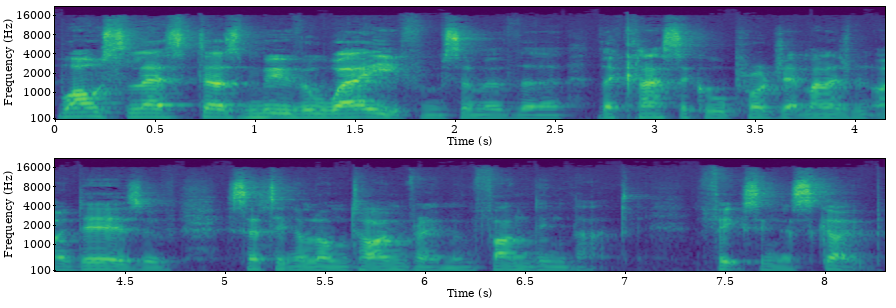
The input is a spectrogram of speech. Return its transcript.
whilst less does move away from some of the, the classical project management ideas of setting a long time frame and funding that, fixing a scope,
